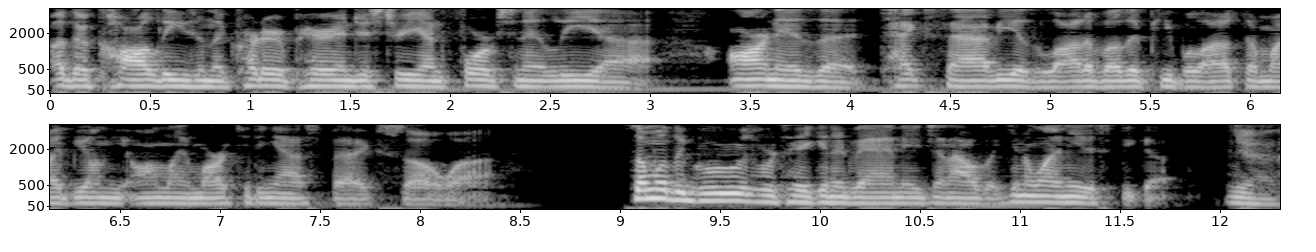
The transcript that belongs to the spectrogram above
other colleagues in the credit repair industry, unfortunately, uh, aren't as uh, tech savvy as a lot of other people out there might be on the online marketing aspect. So uh, some of the gurus were taking advantage, and I was like, you know what, I need to speak up. Yeah.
